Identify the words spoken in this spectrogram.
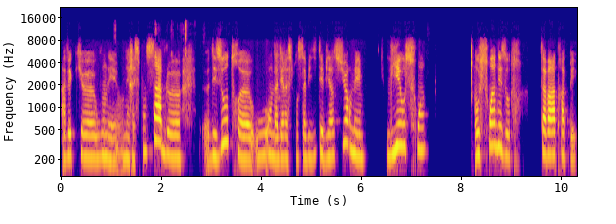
avec où on est, on est responsable, euh, des autres euh, où on a des responsabilités, bien sûr, mais liées aux soins, aux soins des autres. Ça va rattraper.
